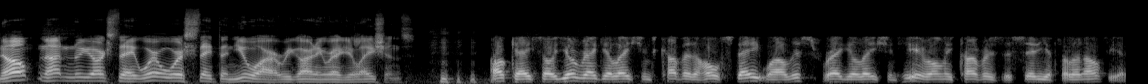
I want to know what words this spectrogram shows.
No, not in New York State. We're a worse state than you are regarding regulations. Okay, so your regulations cover the whole state, while this regulation here only covers the city of Philadelphia.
